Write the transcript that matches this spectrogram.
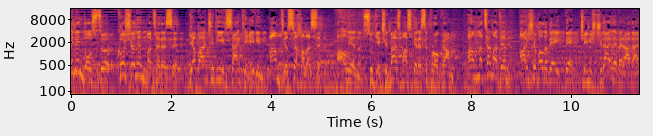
Ayşe'nin dostu, koşanın matarası. Yabancı değil sanki evin amcası halası. Ağlayan'ın su geçirmez maskarası program. Anlatamadım Ayşe Balıbey ve Cemişçilerle beraber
